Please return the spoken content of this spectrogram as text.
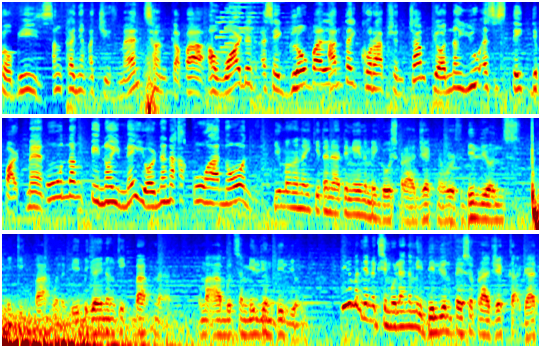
showbiz. Ang kanyang achievement, saan ka pa? Awarded as a Global Anti-Corruption Champion ng US State Department. Unang Pinoy mayor na nakakuha noon. Yung mga nakikita natin ngayon na may ghost project na worth billions, may kickback o nagbibigay ng kickback na umaabot sa million-billion, hindi naman yan nagsimula na may billion peso project kaagad.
